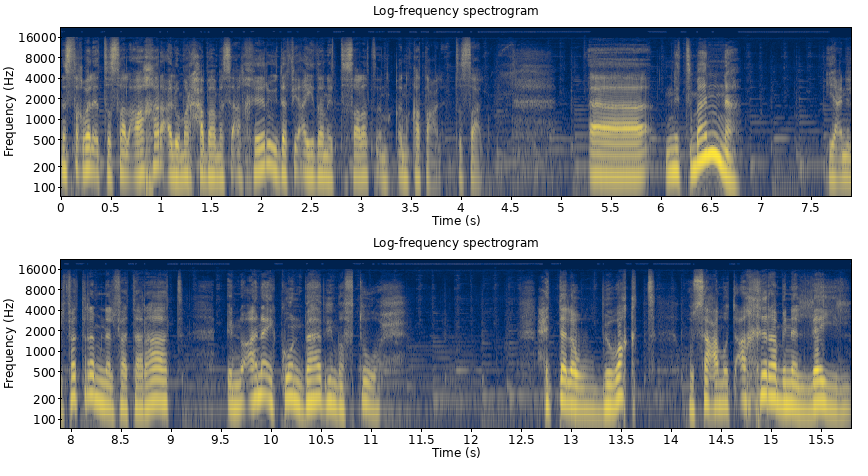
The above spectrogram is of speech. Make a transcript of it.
نستقبل اتصال آخر. ألو مرحبا مساء الخير. وإذا في أيضا اتصالات انق- انقطع الاتصال. آه نتمنى يعني الفترة من الفترات إنه أنا يكون بابي مفتوح. حتى لو بوقت وساعة متأخرة من الليل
